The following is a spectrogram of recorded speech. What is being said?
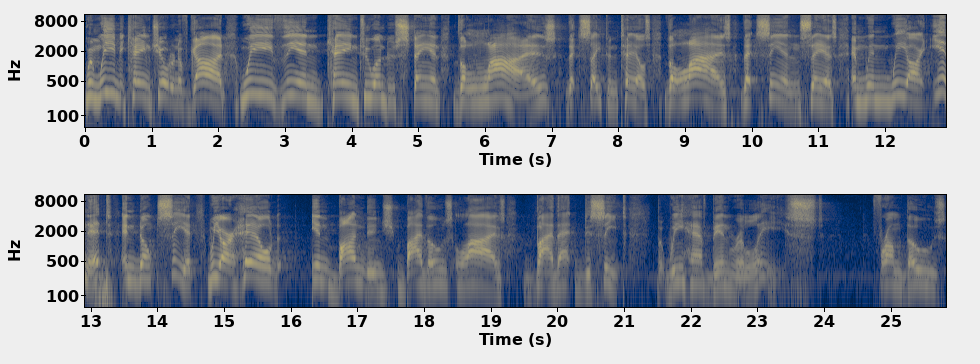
When we became children of God, we then came to understand the lies that Satan tells, the lies that sin says. And when we are in it and don't see it, we are held in bondage by those lies, by that deceit. But we have been released from those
